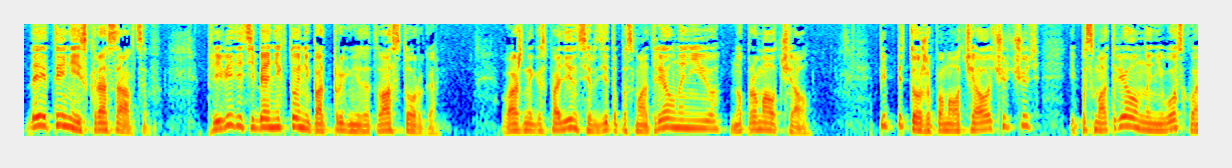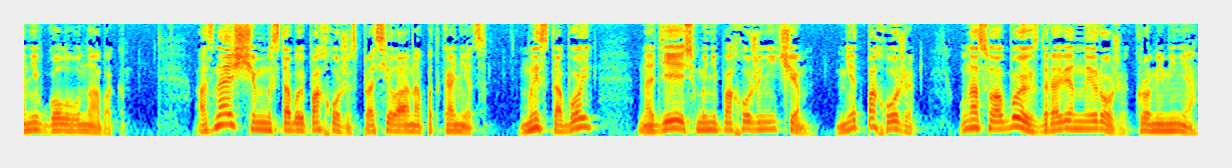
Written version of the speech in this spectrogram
«Да и ты не из красавцев. При виде тебя никто не подпрыгнет от восторга». Важный господин сердито посмотрел на нее, но промолчал. Пиппи тоже помолчала чуть-чуть и посмотрела на него, склонив голову на бок. «А знаешь, чем мы с тобой похожи?» — спросила она под конец. «Мы с тобой? Надеюсь, мы не похожи ничем. Нет, похожи. У нас у обоих здоровенные рожи, кроме меня».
